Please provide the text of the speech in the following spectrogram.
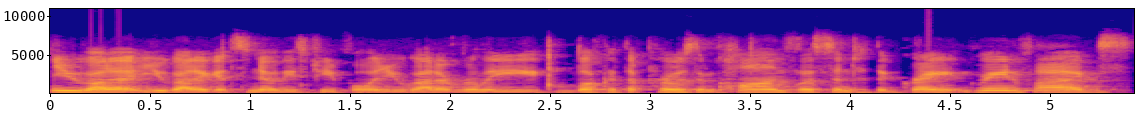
you gotta you gotta get to know these people. You gotta really look at the pros and cons, listen to the great green flags,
